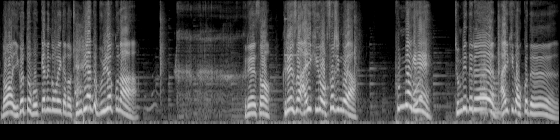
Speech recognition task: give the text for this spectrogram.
너 이것도 못 깨는 거 보니까 너 좀비한테 물렸구나. 그래서 그래서 IQ가 없어진 거야. 분명히 해. 좀비들은 맞아. IQ가 없거든.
